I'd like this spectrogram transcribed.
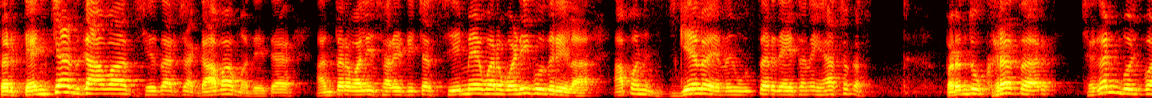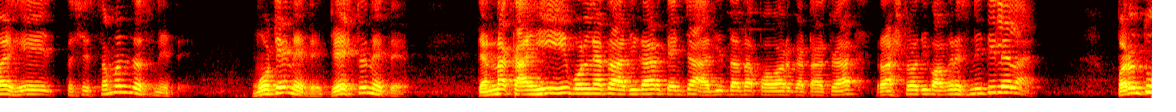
तर त्यांच्याच गावात शेजारच्या गावामध्ये त्या आंतरवाली सारेटीच्या सीमेवर वडीगुदरीला आपण गेलो आहे आणि उत्तर द्यायचं नाही हे असं कसं? परंतु खरं तर छगन भुजबळ हे तसे समंजस नेते मोठे नेते ज्येष्ठ नेते त्यांना काहीही बोलण्याचा अधिकार त्यांच्या अजितदादा पवार गटाच्या राष्ट्रवादी काँग्रेसने दिलेला आहे. परंतु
